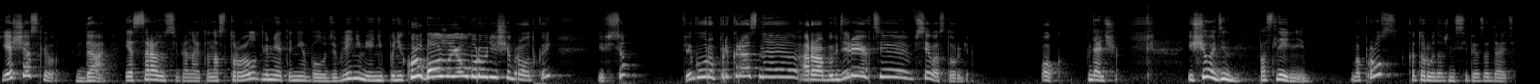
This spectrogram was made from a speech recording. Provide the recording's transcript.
Я счастлива? Да. Я сразу себя на это настроила, для меня это не было удивлением, я не паникую, боже, я умру нищебродкой. И все. Фигура прекрасная, арабы в директе, все в восторге. Ок. Дальше. Еще один последний вопрос, который вы должны себе задать.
